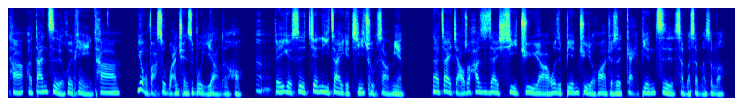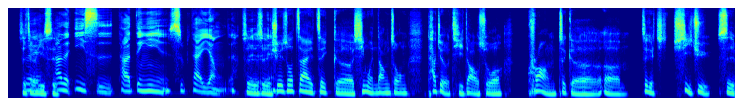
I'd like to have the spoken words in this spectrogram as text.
它呃单字会片语，它用法是完全是不一样的哈。嗯，对，一个是建立在一个基础上面。那在假如说它是在戏剧啊或者编剧的话，就是改编自什么什么什么。是这个意思，它的意思，它的定义是不太一样的。是是是，所以说在这个新闻当中，他就有提到说，《Crown》这个呃这个戏剧是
